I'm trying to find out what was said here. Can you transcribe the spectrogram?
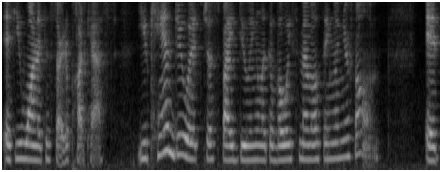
if you wanted to start a podcast, you can do it just by doing like a voice memo thing on your phone. It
